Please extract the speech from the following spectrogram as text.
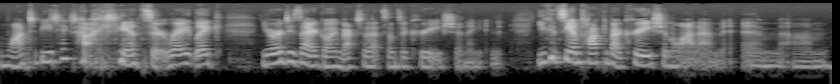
want to be a TikTok dancer, right? Like your desire going back to that sense of creation. You can see I'm talking about creation a lot. I'm, I'm um,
